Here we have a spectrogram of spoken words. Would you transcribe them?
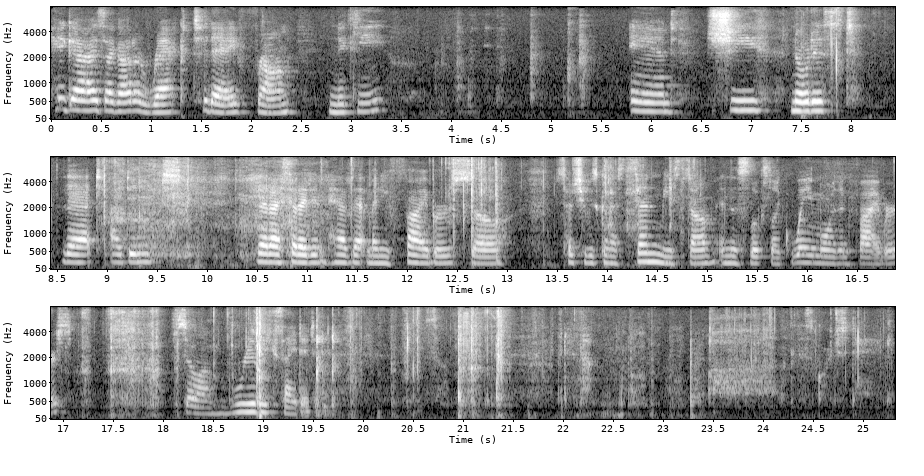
Hey guys, I got a RAK today from Nikki. And she noticed that I didn't, that I said I didn't have that many fibers, so said she was going to send me some. And this looks like way more than fibers. So I'm really excited. So, oh, look at this gorgeous tag.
